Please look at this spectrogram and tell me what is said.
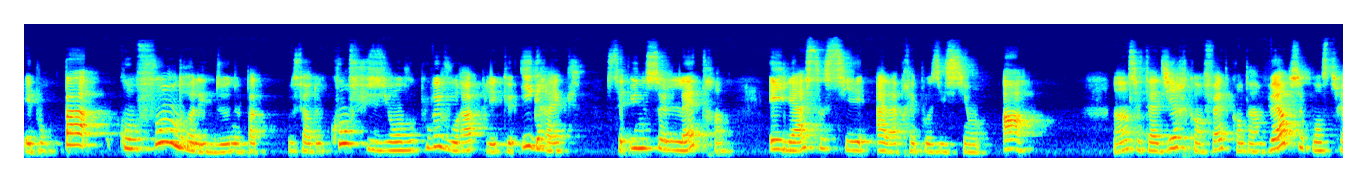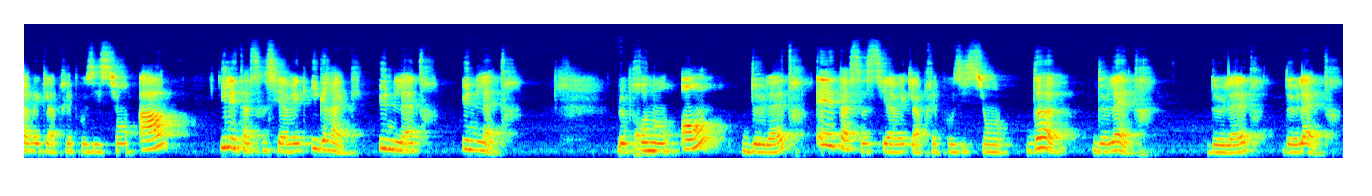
Et pour pas confondre les deux, ne pas faire de confusion, vous pouvez vous rappeler que y, c'est une seule lettre et il est associé à la préposition à. Hein, c'est-à-dire qu'en fait, quand un verbe se construit avec la préposition à, il est associé avec Y, une lettre, une lettre. Le pronom en, deux lettres, est associé avec la préposition de, de lettres, deux lettres, deux lettres.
